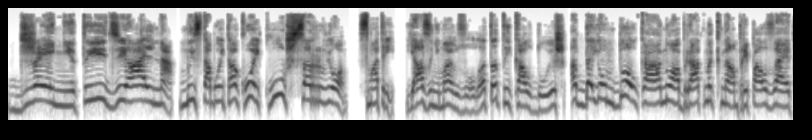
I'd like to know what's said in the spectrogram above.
«Дженни, ты идеальна! Мы с тобой такой куш сорвем! Смотри, я занимаю золото, ты колдуешь, отдаем долг, а оно обратно к нам приползает.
